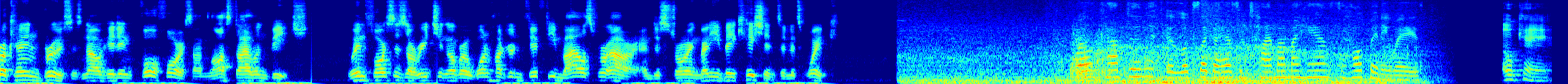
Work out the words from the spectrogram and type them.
Hurricane Bruce is now hitting full force on Lost Island Beach. Wind forces are reaching over 150 miles per hour and destroying many vacations in its wake. Well, Captain, it looks like I have some time on my hands to help anyways. Okay,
